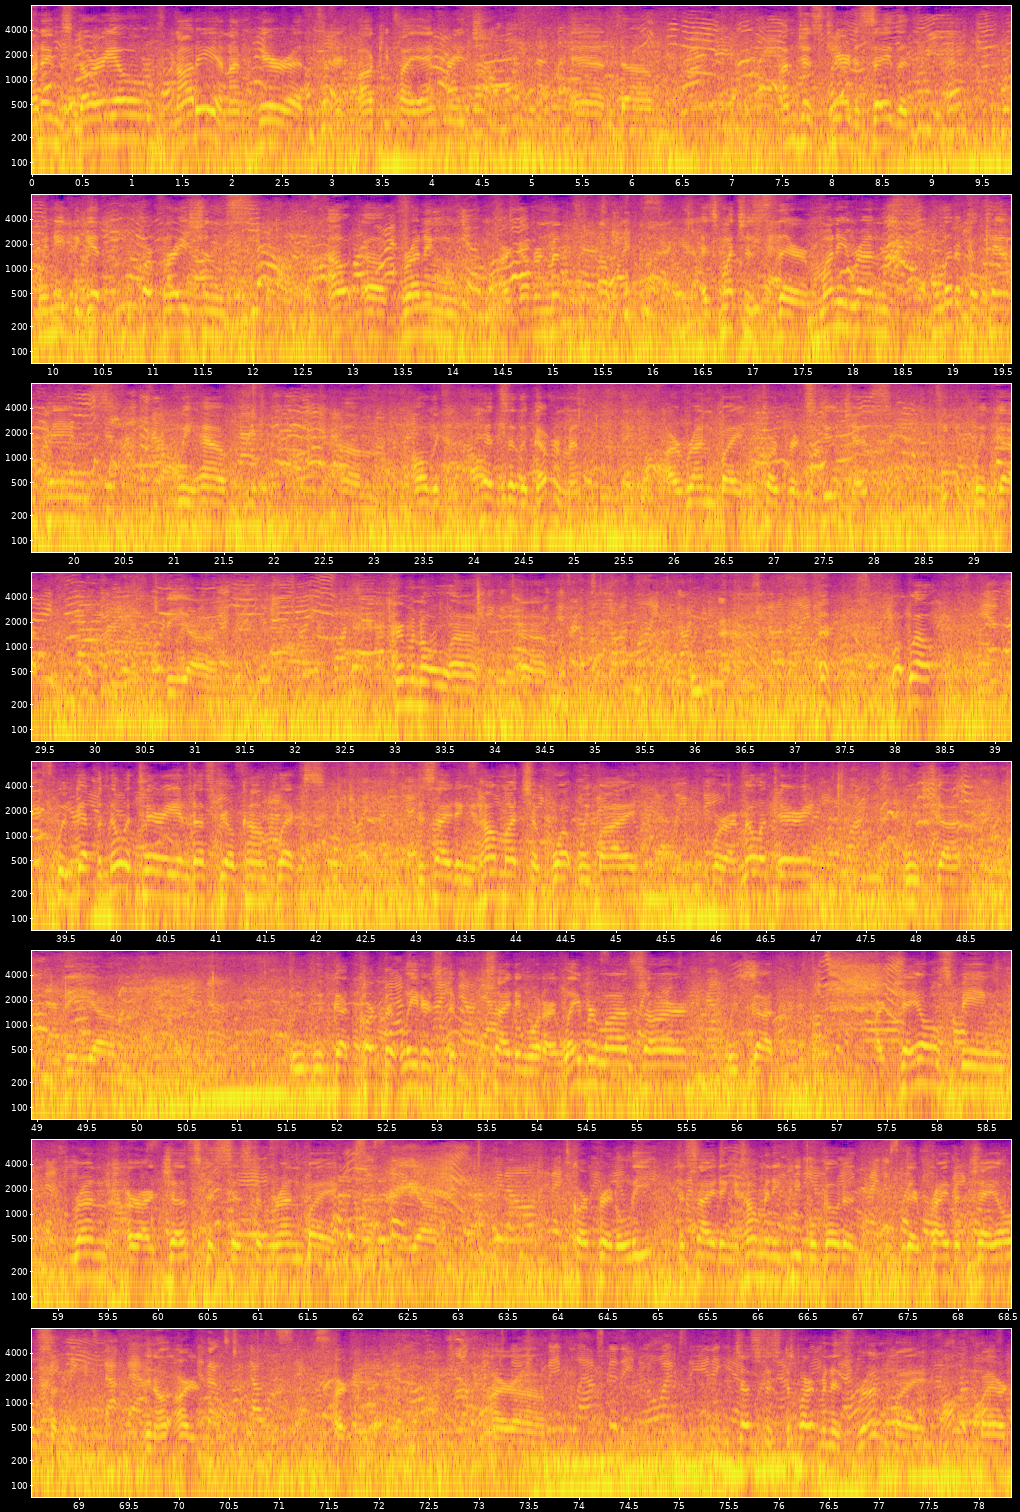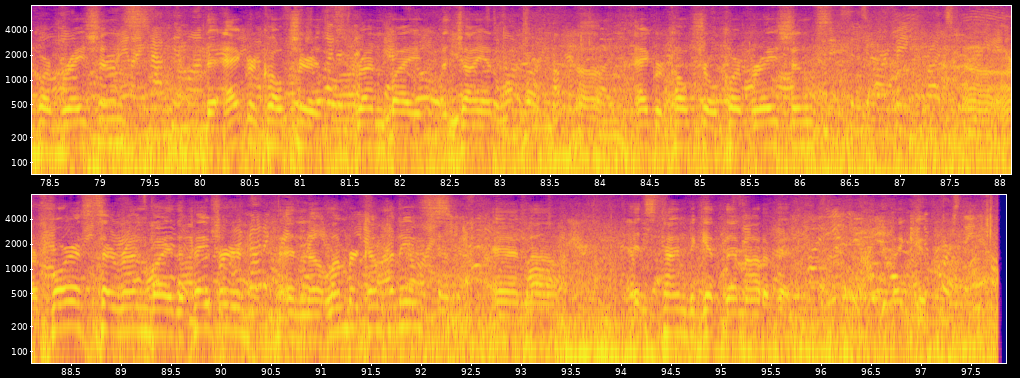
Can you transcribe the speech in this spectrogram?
My name's Dario Notti, and I'm here at Occupy Anchorage. And um, I'm just here to say that we need to get corporations out of running our government. As much as their money runs political campaigns, we have um, all the heads of the government are run by corporate stooges We've got the uh, criminal. Uh, um, we, uh, well, we've got the military-industrial complex deciding how much of what we buy for our military. We've got the um, we, have got corporate leaders deciding what our labor laws are. We've got our jails being run, or our justice system run by the um, corporate elite deciding how many people go to their private jails, and you know our our our. Uh, Justice Department is run by by our corporations. The agriculture is run by the giant um, agricultural corporations. Uh, our forests are run by the paper and uh, lumber companies, and uh, it's time to get them out of it. Thank you.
